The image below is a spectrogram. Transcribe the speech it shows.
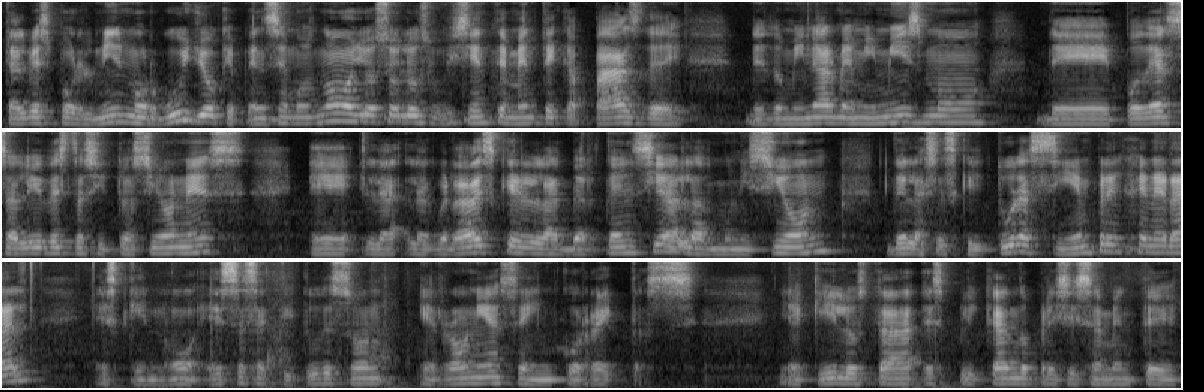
tal vez por el mismo orgullo que pensemos, no, yo soy lo suficientemente capaz de, dominarme a mí mismo, de poder salir de estas situaciones. Eh, la, la, verdad es que la advertencia, la admonición de las escrituras siempre en general es que no, esas actitudes son erróneas e incorrectas. Y aquí lo está explicando precisamente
